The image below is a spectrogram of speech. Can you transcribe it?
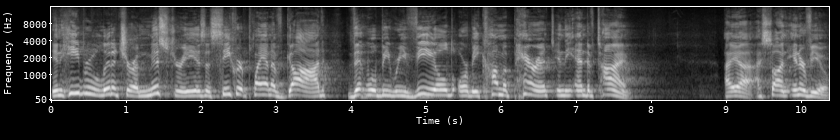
In Hebrew literature, a mystery is a secret plan of God that will be revealed or become apparent in the end of time. I, uh, I saw an interview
